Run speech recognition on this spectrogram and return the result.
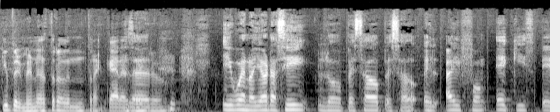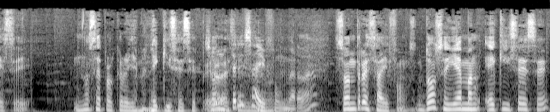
Que primero nuestro- nuestras caras. ¿eh? Claro. Y bueno, y ahora sí, lo pesado, pesado, el iPhone XS. No sé por qué lo llaman XS. Pero Son es tres el- iPhone, ¿verdad? Son tres iPhones. Dos se llaman XS,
